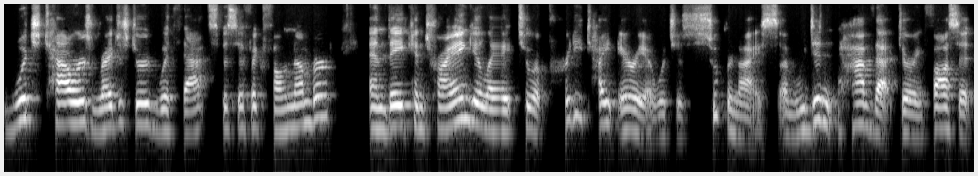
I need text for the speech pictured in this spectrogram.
which towers registered with that specific phone number. And they can triangulate to a pretty tight area, which is super nice. Um, we didn't have that during Fossett,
